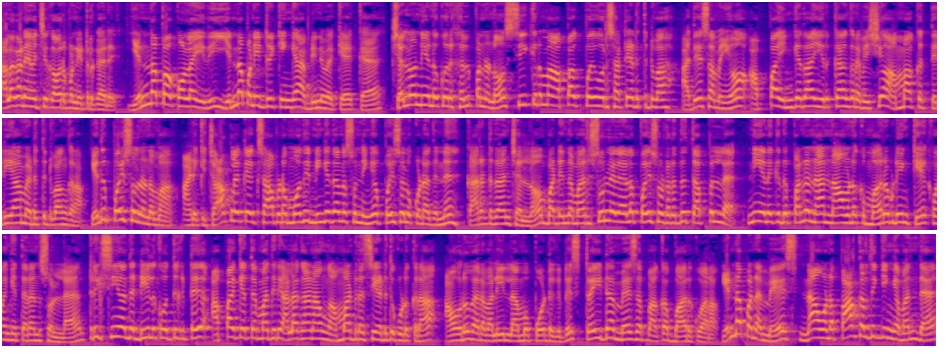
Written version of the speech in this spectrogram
தலகனை வச்சு கவர் பண்ணிட்டு இருக்காரு. என்னப்பா கொலை இது? என்ன பண்ணிட்டு இருக்கீங்க? அப்படின்னு கேட்க கேட்க நீ எனக்கு ஒரு ஹெல்ப் பண்ணணும். சீக்கிரமா அப்பாக்கு போய் ஒரு சட்டை எடுத்துட்டு வா. அதே சமயம் அப்பா இங்க தான் இருக்காங்கிற விஷயம் அம்மாக்கு தெரியாம எடுத்துட்டு வாங்குறான். எது போய் சொல்லணுமா? அன்னைக்கு சாக்லேட் கேக் சாப்பிடும் போது நீங்க தானே சொன்னீங்க. போய் சொல்லக்கூடாதுன்னு. கரெக்ட் தான் செல்லும். பட் இந்த மாதிரி சூழ்நிலையில போய் சொல்றது தப்பு இல்ல நீ எனக்கு இது பண்ண நான் உனக்கு மறுபடியும் கேக் வாங்கி தரேன்னு சொல்ல. ட்ரிக்ஸியும் அந்த டீலுக்கு ஒத்துக்கிட்டு அப்பா கேத்த மாதிரி அழகான அவங்க அம்மா ட்ரெஸ் எடுத்து கொடுக்குறா. அவரும் வேற வழி இல்லாம போட்டுக்கிட்டு ஸ்ட்ரைட்டா மேச பார்க்க பாருக்கு வரான். என்ன பண்ண மேஸ்? நான் உன்னை பாக்குறதுக்கு இங்க வந்தேன்.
